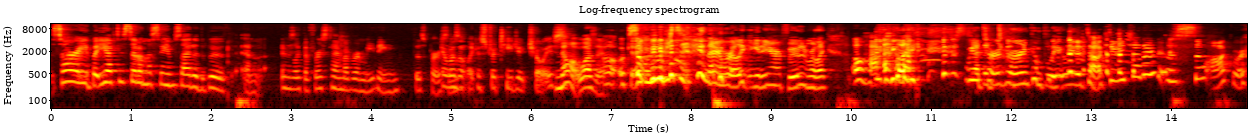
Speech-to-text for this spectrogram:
sorry but you have to sit on the same side of the booth and it was like the first time ever meeting this person It wasn't like a strategic choice. no it wasn't Oh, okay. so we were sitting there and we're like eating our food and we're like oh hi like we had to Turn- turn completely to talk to each other it was so awkward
